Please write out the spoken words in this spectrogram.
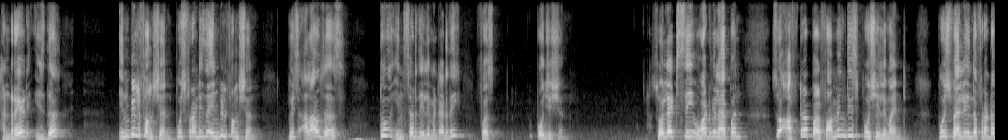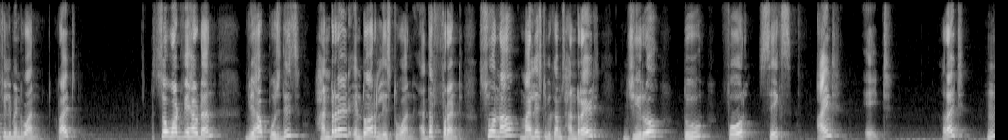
100 is the inbuilt function. Push front is the inbuilt function which allows us to insert the element at the first position. So let's see what will happen. So after performing this push element push value in the front of element 1 right so what we have done? We have pushed this 100 into our list 1 at the front. So now my list becomes 100, 0, 2, 4, 6 and 8. Right? Hmm?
